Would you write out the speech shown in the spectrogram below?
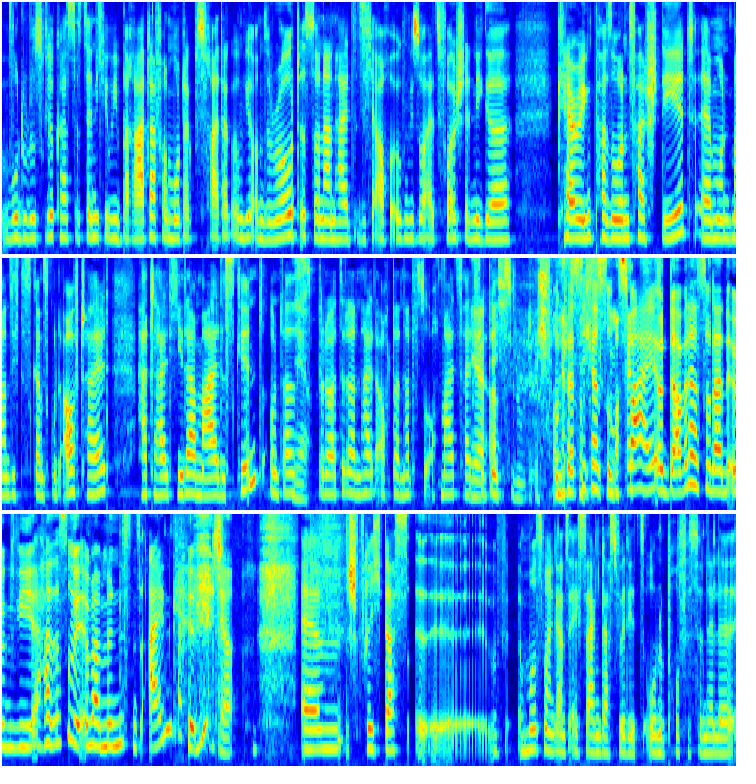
wo du das Glück hast, dass der nicht irgendwie Berater von Montag bis Freitag irgendwie on the road ist, sondern halt sich auch irgendwie so als vollständige Caring-Person versteht ähm, und man sich das ganz gut aufteilt, hatte halt jeder mal das Kind und das ja. bedeutet dann halt auch, dann hattest du auch Mahlzeit ja, für dich. Absolut. Ich und plötzlich hast du zwei und damit hast du dann irgendwie, hattest du immer mindestens ein Kind. Ja. Ähm, sprich, das äh, muss man ganz ehrlich sagen, das wird jetzt ohne professionelle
